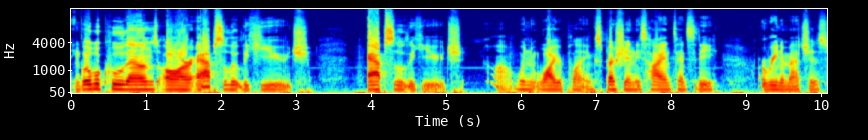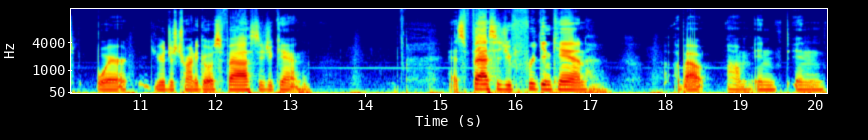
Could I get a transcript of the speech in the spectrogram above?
And global cooldowns are absolutely huge. Absolutely huge uh, when while you're playing, especially in these high intensity arena matches where you're just trying to go as fast as you can. As fast as you freaking can about um, in in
